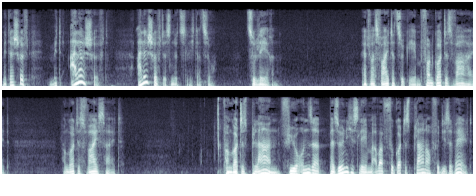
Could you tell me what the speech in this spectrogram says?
Mit der Schrift. Mit aller Schrift. Alle Schrift ist nützlich dazu, zu lehren, etwas weiterzugeben von Gottes Wahrheit, von Gottes Weisheit, von Gottes Plan für unser persönliches Leben, aber für Gottes Plan auch für diese Welt.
